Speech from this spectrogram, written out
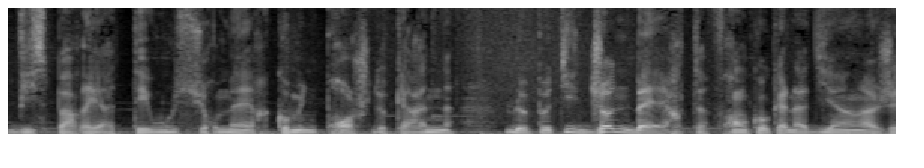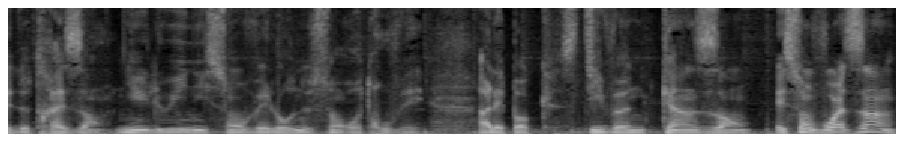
disparaît à Théoul-sur-Mer, commune proche de Cannes, le petit John Bert, franco-canadien âgé de 13 ans. Ni lui ni son vélo ne sont retrouvés. À l'époque, Steven, 15 ans, est son voisin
